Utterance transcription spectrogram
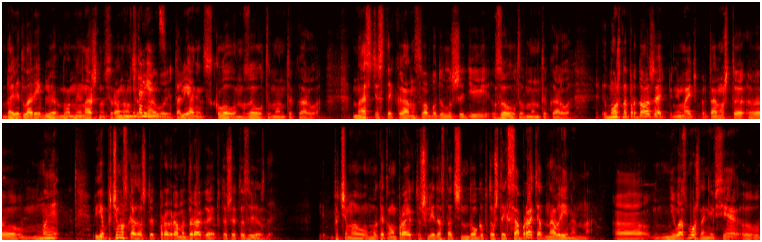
Давид Ларибли, ну, он не наш, но все равно он итальянец, итальянец клоун золото Монте-Карло. Настя Стыкан, «Свобода лошадей», «Золото в Монте-Карло». Можно продолжать, понимаете, потому что э, мы... Я почему сказал, что эта программа дорогая? Потому что это звезды. Почему мы к этому проекту шли достаточно долго? Потому что их собрать одновременно э, невозможно. Они все э,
